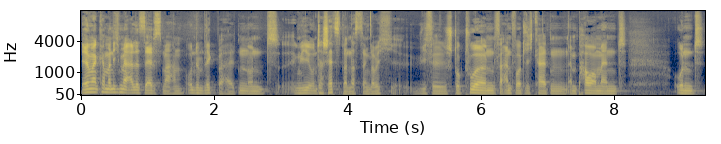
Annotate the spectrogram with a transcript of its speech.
irgendwann kann man nicht mehr alles selbst machen und im Blick behalten. Und irgendwie unterschätzt man das dann, glaube ich, wie viel Strukturen, Verantwortlichkeiten, Empowerment und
